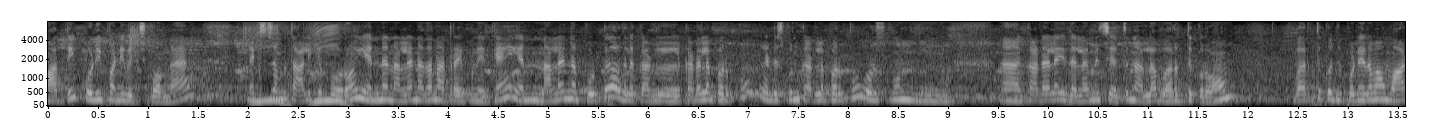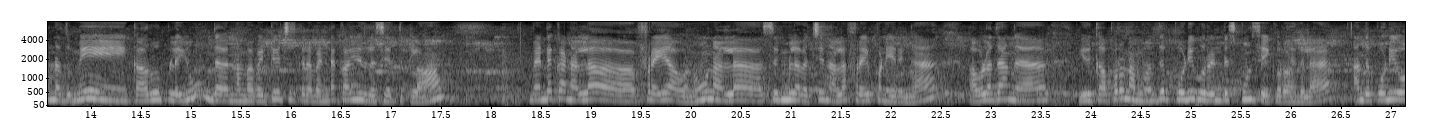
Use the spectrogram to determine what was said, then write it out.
மாற்றி பொடி பண்ணி வச்சுக்கோங்க. நெக்ஸ்ட் நம்ம தாளிக்க போகிறோம் எண்ணெய் நல்லெண்ணெய் தான் நான் ட்ரை பண்ணியிருக்கேன். எண்ணெய் நல்லெண்ணெய் போட்டு அதில் கடல் கடலைப்பருப்பும் ரெண்டு ஸ்பூன் கடலைப்பருப்பும் ஒரு ஸ்பூன் கடலை இதெல்லாமே சேர்த்து நல்லா வறுத்துக்கிறோம். வறுத்து கொஞ்சம் பொன்னிறமாக வாடினதுமே கருவேப்பிலையும் இந்த நம்ம வெட்டி வச்சுருக்கிற வெண்டைக்காயும் இதில் சேர்த்துக்கலாம். வெண்டைக்காய் நல்லா ஃப்ரை ஆகணும். நல்லா சிம்மில் வச்சு நல்லா ஃப்ரை பண்ணிடுங்க அவ்வளோதாங்க இதுக்கப்புறம் நம்ம வந்து பொடி ஒரு ரெண்டு ஸ்பூன் சேர்க்குறோம் இதில். அந்த பொடியோ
